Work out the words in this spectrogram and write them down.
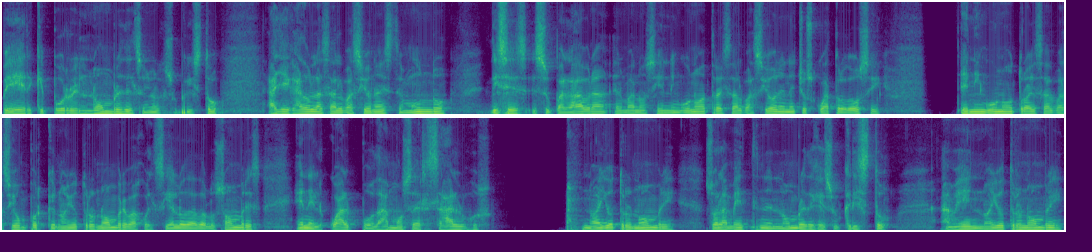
ver que por el nombre del Señor Jesucristo ha llegado la salvación a este mundo, dice su palabra, hermanos, y en ningún otro hay salvación, en Hechos 4:12, en ningún otro hay salvación porque no hay otro nombre bajo el cielo dado a los hombres en el cual podamos ser salvos. No hay otro nombre, solamente en el nombre de Jesucristo. Amén. No hay otro nombre,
